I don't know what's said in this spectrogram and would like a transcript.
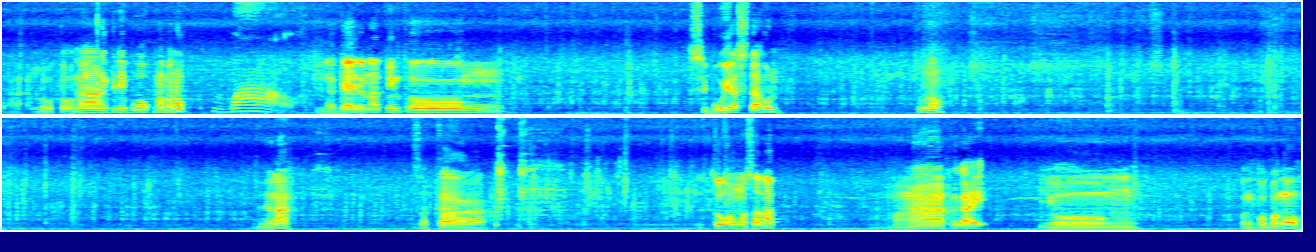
Ah, Luto na ang tinibuok na manok. Wow! Ilagay na natin tong sibuyas dahon. Ito na oh. Ayan na. Saka ito ang masarap. Mga kagahi. Yung pangpabango.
